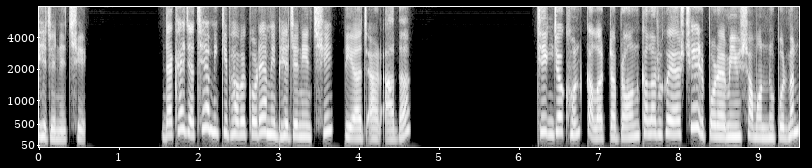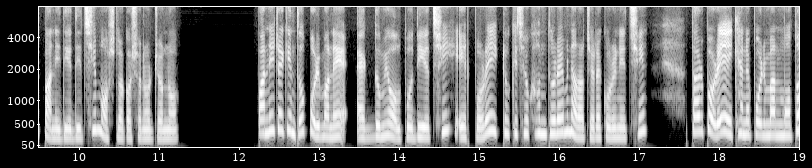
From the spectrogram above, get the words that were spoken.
ভেজে নিচ্ছি। দেখাই যাচ্ছে আমি কীভাবে করে আমি ভেজে নিচ্ছি পেঁয়াজ আর আদা। ঠিক যখন কালারটা ব্রাউন কালার হয়ে আসছে, এরপরে আমি সামান্য পরিমাণ পানি দিয়ে দিচ্ছি মশলা কষানোর জন্য। পানিটা কিন্তু পরিমাণে একদমই অল্প দিয়েছি। এরপরে একটু কিছুক্ষণ ধরে আমি নাড়াচাড়া করে নিচ্ছি। তারপরে এখানে পরিমাণ মতো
